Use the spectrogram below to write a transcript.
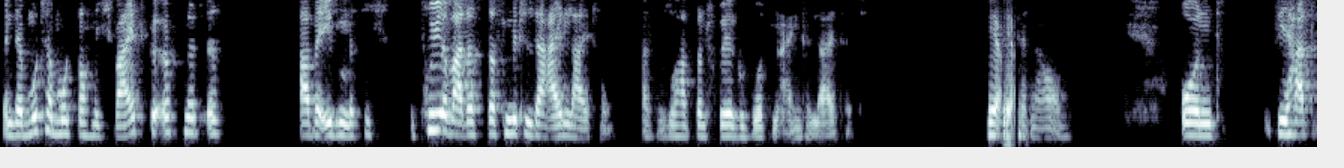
wenn der Muttermund noch nicht weit geöffnet ist. Aber eben, es ist, früher war das das Mittel der Einleitung. Also so hat man früher Geburten eingeleitet. Ja. Genau. Und sie hat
